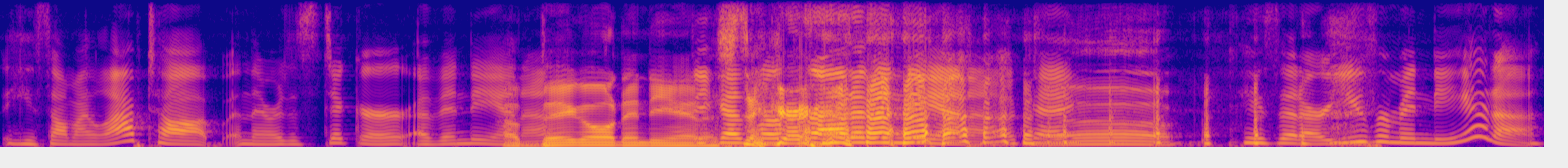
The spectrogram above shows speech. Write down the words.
he saw my laptop, and there was a sticker of Indiana. A big old Indiana because sticker. we're proud of Indiana, okay? Oh, he said, Are you from Indiana?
